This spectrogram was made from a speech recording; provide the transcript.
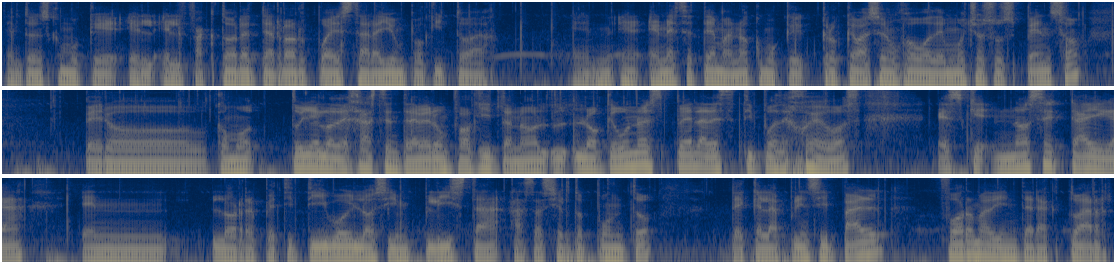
Entonces como que el, factor de terror puede estar ahí un poquito en, en, este tema, ¿no? Como que creo que va a ser un juego de mucho suspenso pero como tú ya lo dejaste entrever un poquito, ¿no? Lo que uno espera de este tipo de juegos es que no se caiga en lo repetitivo y lo simplista hasta cierto punto de que la principal forma de interactuar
